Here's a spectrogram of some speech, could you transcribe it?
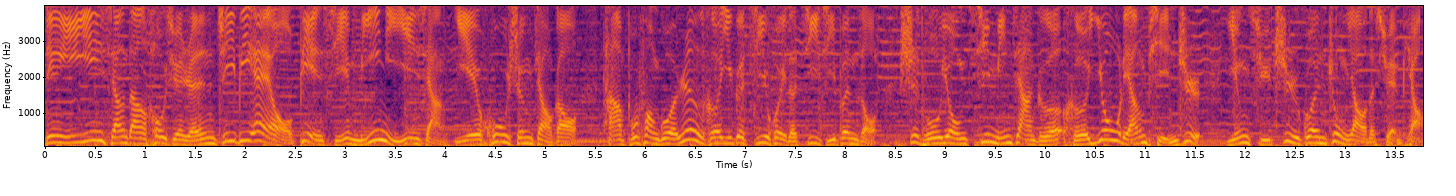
另一音响党候选人 JBL 便携迷你音响也呼声较高，他不放过任何一个机会的积极奔走，试图用亲民价格和优良品质赢取至关重要的选票。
